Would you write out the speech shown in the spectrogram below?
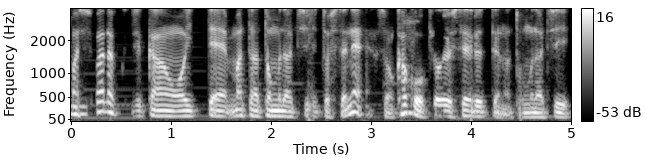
まあ、しばらく時間を置いて、また友達としてね、その過去を共有しているっていうのは友達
